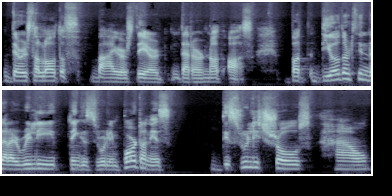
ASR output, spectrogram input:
there is a lot of buyers there that are not us. But the other thing that I really think is really important is this really shows how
